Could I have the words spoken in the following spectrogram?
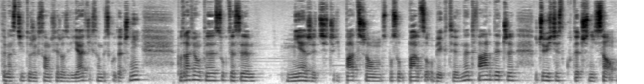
Natomiast ci, którzy chcą się rozwijać i chcą być skuteczni, potrafią te sukcesy mierzyć, czyli patrzą w sposób bardzo obiektywny, twardy, czy rzeczywiście skuteczni są.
